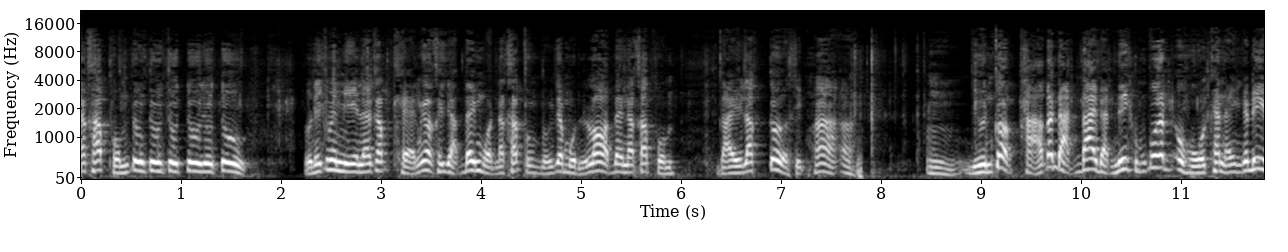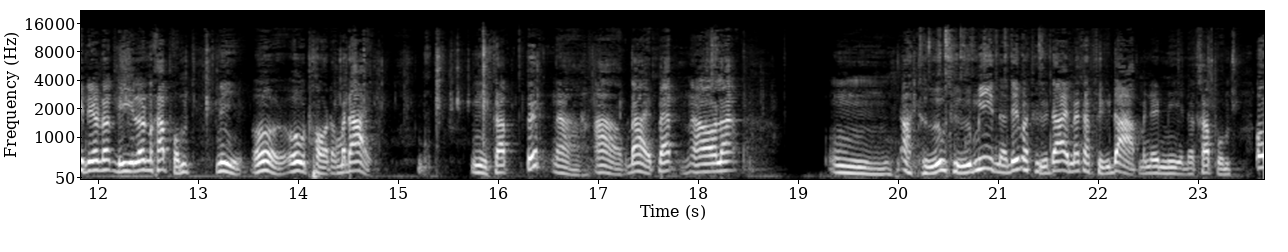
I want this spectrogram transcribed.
นะครับ ผมตู้ตู้ตู้ตู้ตู้ตู้ ตัวนี้ก็ไม่มีแล้วครับ แขนก็ขยับได้หมดนะครับผมผมจะหมุนรอบได้นะครับ ผมไดลักเกอร์สิบห้าอะอืมยืนก็ขาก็ดัดได้แบบนี้ผมก็โอ้โหแค่ไหนก็ดีแล้วดีแล้วนะครับ ผมนี่เออโอ้ถอดออกมาได้ นี่ครับปึ๊บอ่าอ้าวได้แป๊บเอาละอืมอะถือถือมีดนะได้มาถือได้ไหมครับถือดาบมันได้มีดนะครับ ผม โอ้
